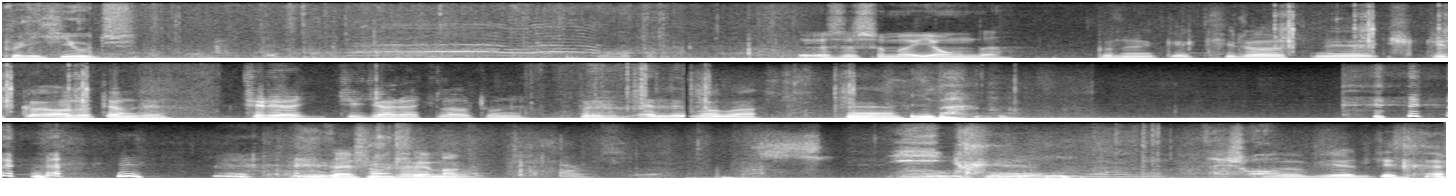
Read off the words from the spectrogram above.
pretty huge. 这个是什么用的？Bunun kilosunu 200 koy alacağım de. Tire ticaretçiler tonu. Bir 50 baba. He. 你在上学吗？上学。再说。别这个。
